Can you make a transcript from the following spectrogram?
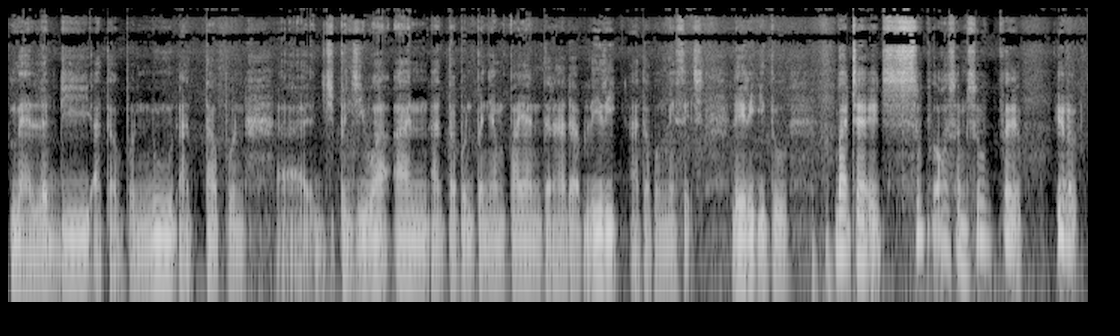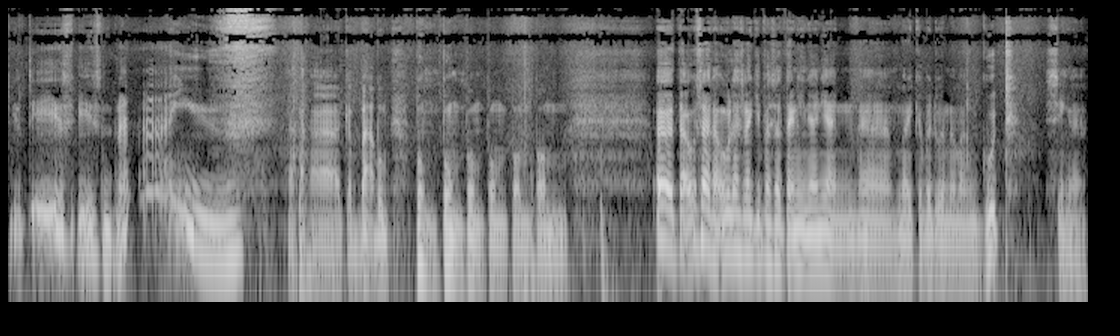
melodi ataupun mood ataupun uh, penjiwaan ataupun penyampaian terhadap lirik ataupun message lirik itu. But uh, it's super awesome super you know this is nice. Kebab bum bum bum bum bum bum bum. Uh, tak usah nak ulas lagi pasal teknik nyanyian. Uh, mereka berdua memang good singer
